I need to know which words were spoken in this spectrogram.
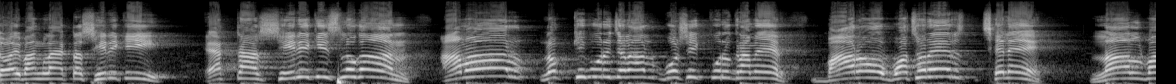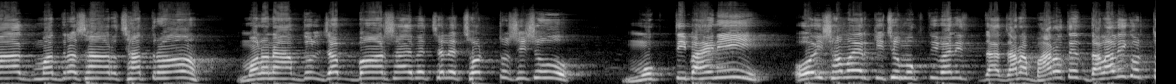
জয় বাংলা, একটা সিরিকি একটা সিরিকি স্লোগান? আমার লক্ষ্মীপুর জেলার বশিকপুর গ্রামের বারো বছরের ছেলে, লালবাগ মাদ্রাসার ছাত্র, মৌলানা আব্দুল জব্বার সাহেবের ছেলে, ছোট্ট শিশু, মুক্তি বাহিনী। ওই সময়ের কিছু মুক্তি বাহিনী যারা ভারতের দালালি করত,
